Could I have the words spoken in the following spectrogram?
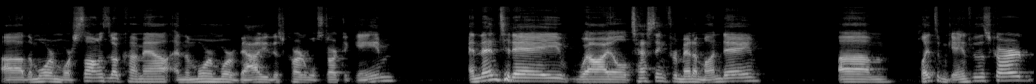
uh, the more and more songs that'll come out, and the more and more value this card will start to gain. And then today, while testing for Meta Monday, um, played some games with this card.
